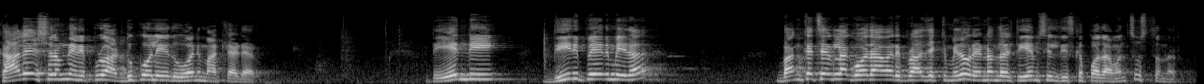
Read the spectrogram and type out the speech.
కాళేశ్వరం నేను ఎప్పుడూ అడ్డుకోలేదు అని మాట్లాడారు. అంటే ఏంది? దీని పేరు మీద బంకచెర్ల గోదావరి ప్రాజెక్టు మీద రెండు వందల టీఎంసీలు తీసుకుపోదామని చూస్తున్నారు.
